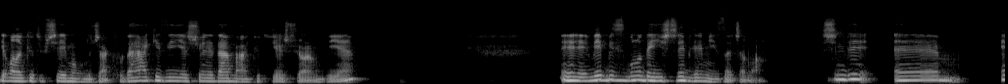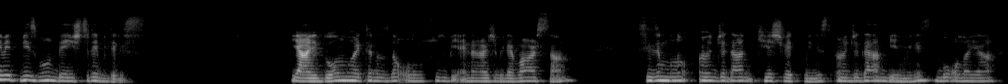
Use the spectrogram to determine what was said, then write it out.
Ya bana kötü bir şey mi olacak burada? Herkes iyi yaşıyor, neden ben kötü yaşıyorum diye. E, ve biz bunu değiştirebilir miyiz acaba? Şimdi e, evet biz bunu değiştirebiliriz. Yani doğum haritanızda olumsuz bir enerji bile varsa sizin bunu önceden keşfetmeniz, önceden bilmeniz bu olaya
